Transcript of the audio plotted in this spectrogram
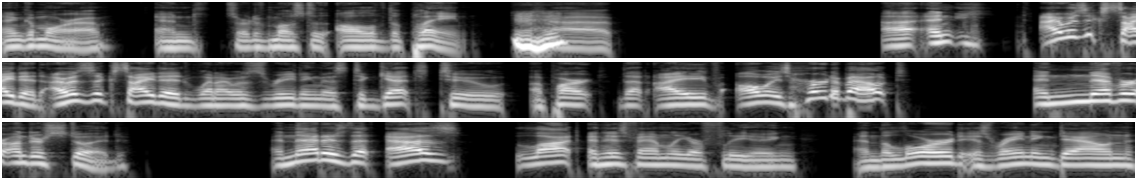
and Gomorrah and sort of most of all of the plain. Mhm. Uh, uh, and he- I was excited. I was excited when I was reading this to get to a part that I've always heard about and never understood. And that is that as Lot and his family are fleeing, and the Lord is raining down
